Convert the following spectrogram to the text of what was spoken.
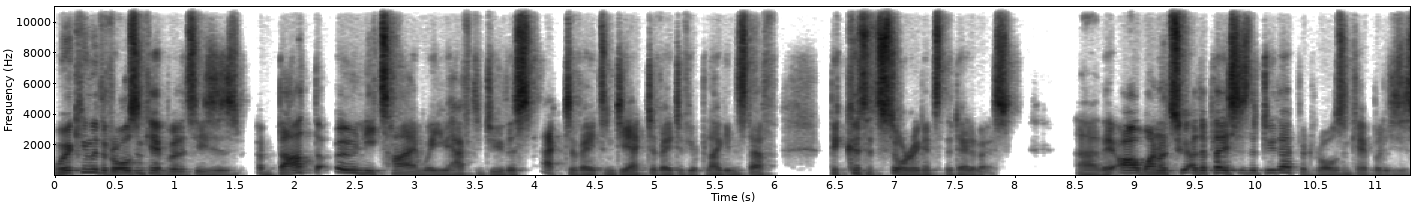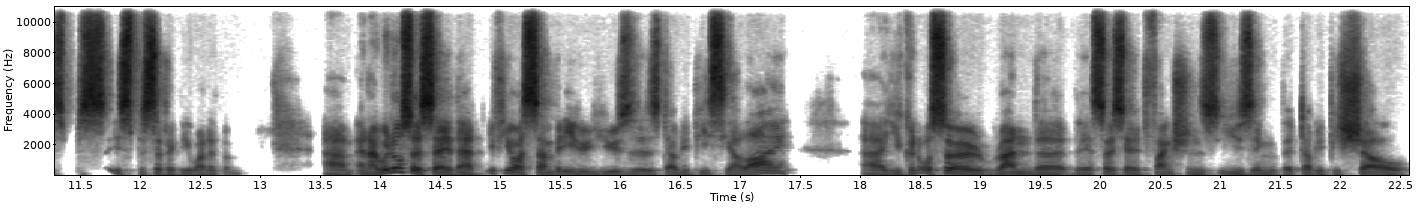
Working with roles and capabilities is about the only time where you have to do this activate and deactivate of your plugin stuff because it's storing it to the database. Uh, there are one or two other places that do that, but roles and capabilities is, is specifically one of them. Um, and I would also say that if you are somebody who uses WP CLI, uh, you can also run the, the associated functions using the WP shell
